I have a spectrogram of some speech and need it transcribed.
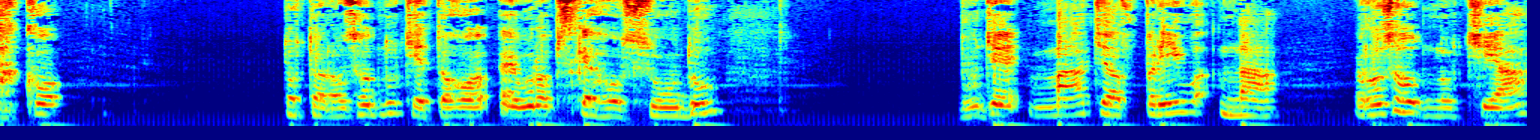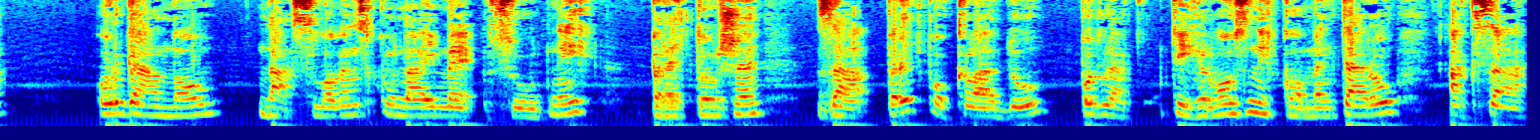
ako toto rozhodnutie toho Európskeho súdu bude mať vplyv na rozhodnutia orgánov na Slovensku, najmä súdnych, pretože za predpokladu podľa tých rôznych komentárov, ak sa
